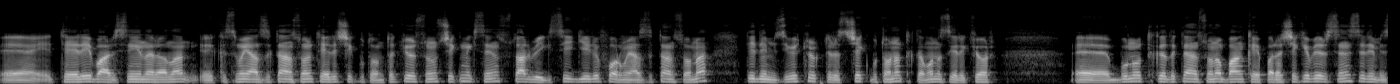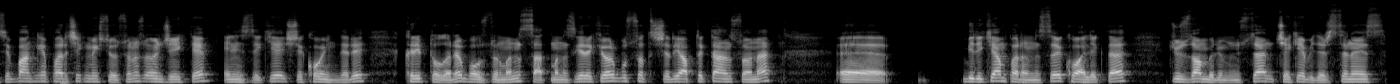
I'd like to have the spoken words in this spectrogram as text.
e, TR ibaresine yer alan e, kısma yazdıktan sonra TL çek butonu takıyorsunuz. Çekmek istediğiniz tutar bilgisi ilgili forma yazdıktan sonra dediğimiz gibi Türk Lirası çek butonuna tıklamanız gerekiyor. E, bunu tıkladıktan sonra bankaya para çekebilirsiniz. Dediğimiz gibi bankaya para çekmek istiyorsunuz. Öncelikle elinizdeki işte coinleri, kriptoları bozdurmanız, satmanız gerekiyor. Bu satışları yaptıktan sonra e, biriken paranızı kolaylıkla cüzdan bölümünüzden çekebilirsiniz.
